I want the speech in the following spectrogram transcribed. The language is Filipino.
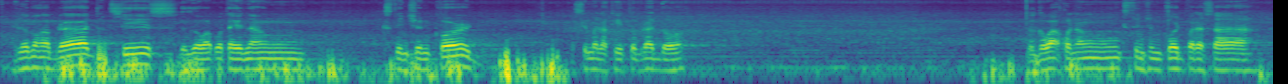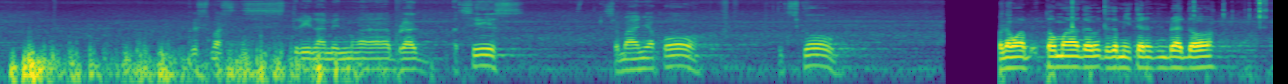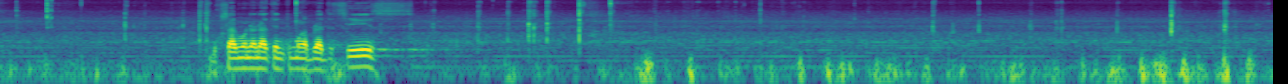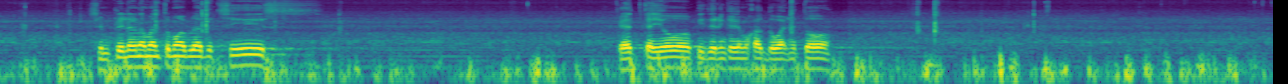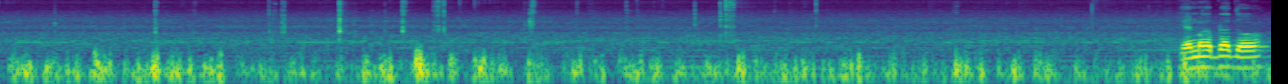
Hello mga brad at sis, gagawa po tayo ng extension cord. Kasi malaki ito brad oh. Gagawa ko ng extension cord para sa Christmas tree namin mga brad at sis. Samahan niyo ako. Let's go. Wala mga ito mga gam- gagamitin natin brad oh. Buksan muna natin itong mga brad at sis. Simple lang naman ito mga at sis. Kahit kayo, pwede rin kayo makagawa nito. Yan mga brad oh.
